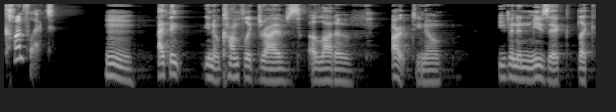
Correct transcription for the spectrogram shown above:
conflict? Hmm. I think, you know, conflict drives a lot of art, you know, even in music, like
